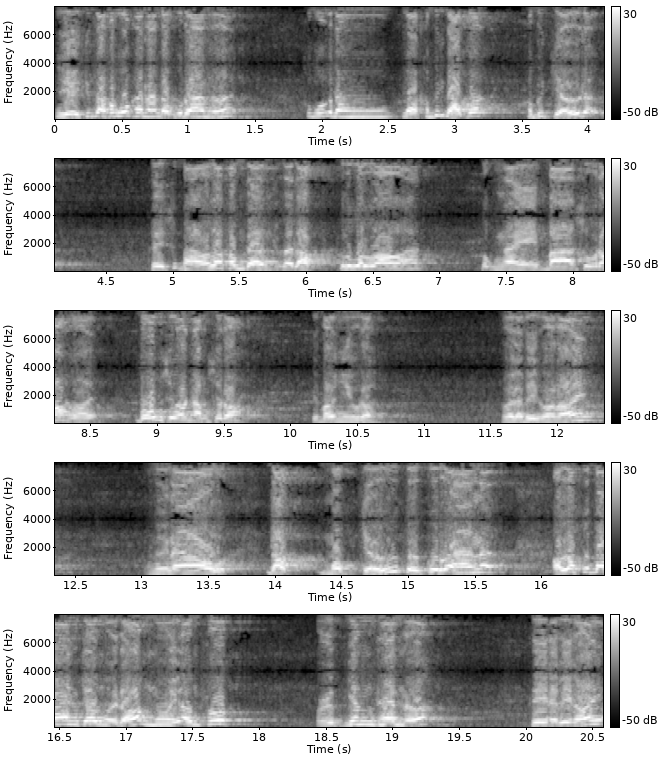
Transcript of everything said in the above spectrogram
Như vậy chúng ta không có khả năng đọc Quran nữa. Không có khả năng là không biết đọc á, không biết chữ đó. Thì subhanallah không cần chúng ta đọc Allahu Ahad. Một ngày ba số đó thôi bốn số đó, năm số đó, thì bao nhiêu rồi? Vậy là bị còn nói, người nào đọc một chữ từ Quran á, Allah sẽ ban cho người đó 10 ân phước được nhân thêm nữa. Thì Nabi nói,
